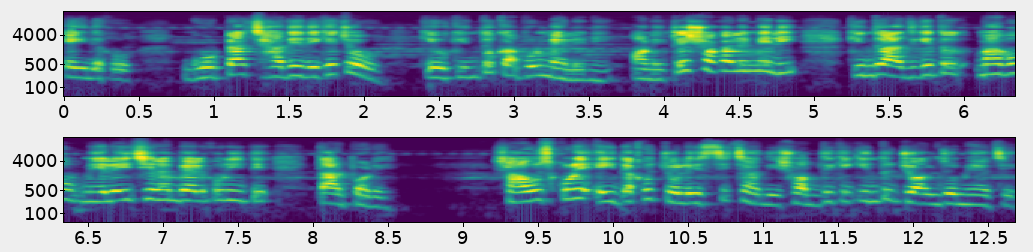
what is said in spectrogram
এই দেখো, গোটা ছাদে দেখেছ? কেউ কিন্তু কাপড় মেলেনি। অনেকটাই সকালে মেলি, কিন্তু আজকে তো ভাবো মেলেই ছিলাম ব্যালকনিতে। তারপরে সাহস করে এই দেখো চলে এসেছি ছাদে সব দিকে কিন্তু জল জমে আছে।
